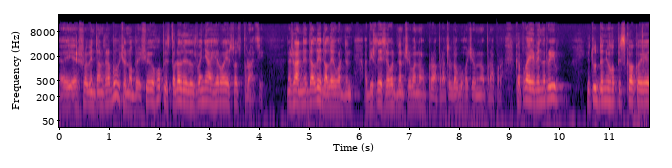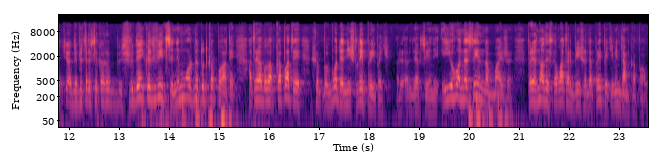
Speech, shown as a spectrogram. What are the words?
е, що він там зробив в Чорнобилі, що його представляли до звання Героя соцпраці. На жаль, не дали, дали орден, обійшлися орденом червоного прапора, трудового червоного прапора. Копає він рив, і тут до нього підскакує а Дмитриці каже, швиденько звідси, не можна тут копати. А треба було б копати, щоб води не йшли в Прип'ять радіаційні. І його не сильно майже перегнали ескаватор більше до Прип'яті, він там копав.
